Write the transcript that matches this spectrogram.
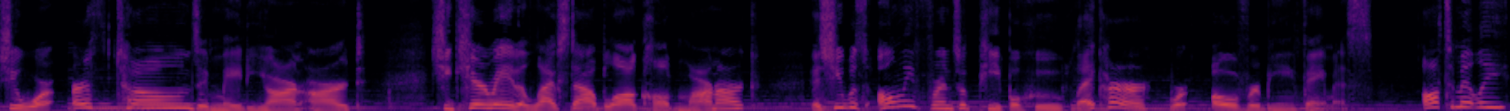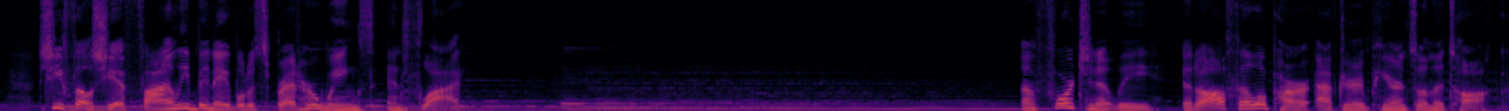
She wore earth tones and made yarn art. She curated a lifestyle blog called Monarch, and she was only friends with people who, like her, were over being famous. Ultimately, she felt she had finally been able to spread her wings and fly. Unfortunately, it all fell apart after an appearance on The Talk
